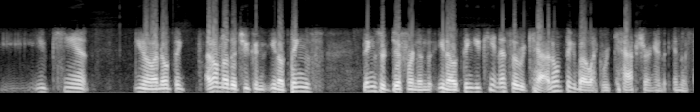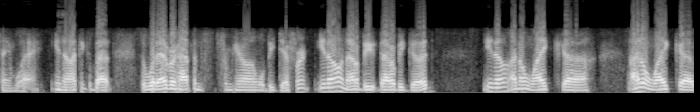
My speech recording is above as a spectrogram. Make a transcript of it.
you can't you know I don't think I don't know that you can you know things things are different and you know thing you can't necessarily recap I don't think about like recapturing it in the same way you know I think about the whatever happens from here on will be different you know and that'll be that'll be good you know I don't like uh I don't like uh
